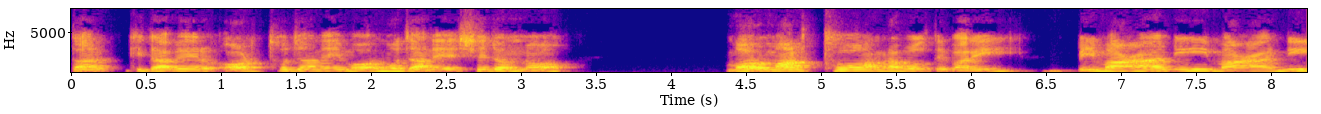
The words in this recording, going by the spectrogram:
তার কিতাবের অর্থ জানে, মর্ম জানে, সেজন্য মর্মার্থ আমরা বলতে পারি। বিমানি মানি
